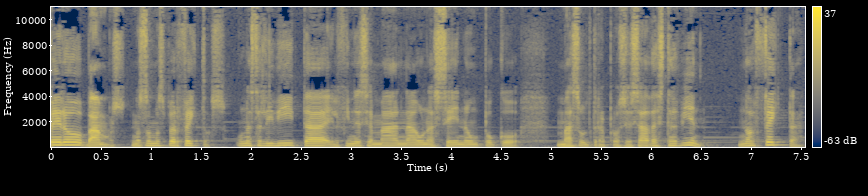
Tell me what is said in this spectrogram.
pero vamos, no somos perfectos. Una salidita, el fin de semana, una cena un poco más ultraprocesada está bien. No afecta,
